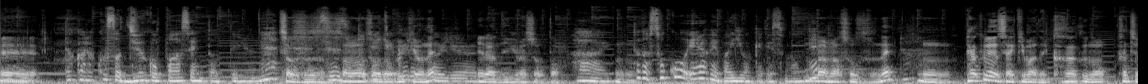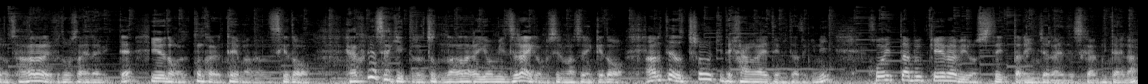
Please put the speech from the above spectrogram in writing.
えー、だからこそ15%っていうねそうそうそう。そのその武器をね選んでいきましょうと、はい、うん、ただそこを選べばいいわけですもんね。まあまあそうですね、うん、100年先まで価格の価値の下がらない不動産選びっていうのが今回のテーマなんですけど100年先っていうのはちょっとなかなか読みづらいかもしれませんけどある程度長期で考えてみた時にこういった物件選びをしていったらいいんじゃないですかみたいな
